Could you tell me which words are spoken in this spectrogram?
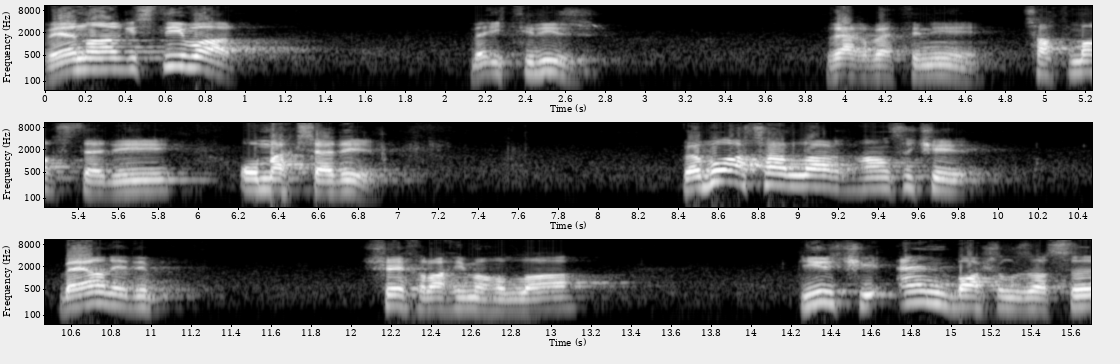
Və ya naqislik var və itirir rəğbətini, çatmaq istədiyi o məqsədi. Və bu açarlar hansı ki, bəyan edib Şeyx Rahiməhullah, deyir ki, ən başlıcası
